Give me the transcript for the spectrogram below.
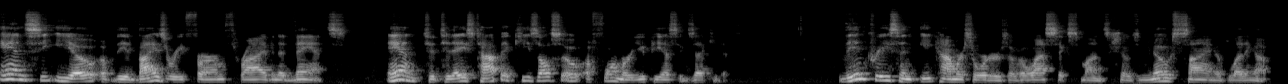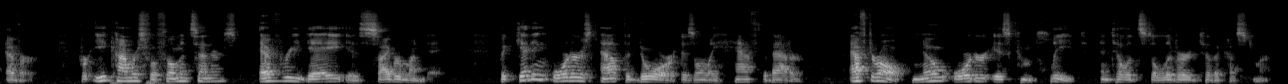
and CEO of the advisory firm Thrive in Advance. And to today's topic, he's also a former UPS executive. The increase in e commerce orders over the last six months shows no sign of letting up ever. For e commerce fulfillment centers, every day is Cyber Monday. But getting orders out the door is only half the battle. After all, no order is complete until it's delivered to the customer.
